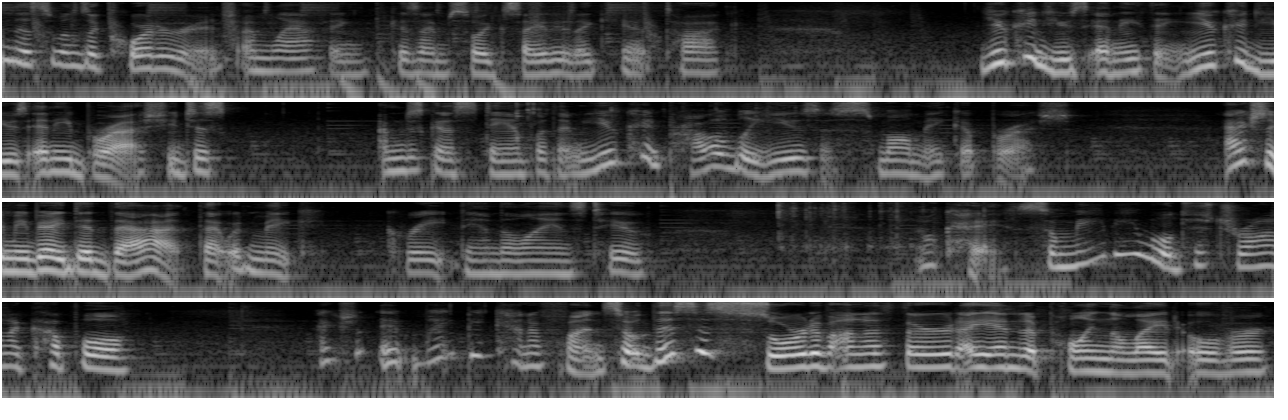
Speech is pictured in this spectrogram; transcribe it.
and this one's a quarter inch. I'm laughing because I'm so excited I can't talk. You could use anything. You could use any brush. You just I'm just going to stamp with them. You could probably use a small makeup brush. Actually, maybe I did that. That would make great dandelions too. Okay, so maybe we'll just draw on a couple. Actually, it might be kind of fun. So this is sort of on a third. I ended up pulling the light over,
